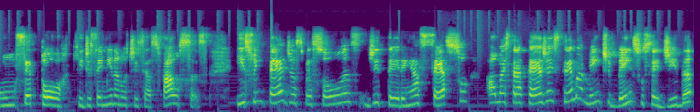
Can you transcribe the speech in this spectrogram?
um setor que dissemina notícias falsas, isso impede as pessoas de terem acesso a uma estratégia extremamente bem sucedida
